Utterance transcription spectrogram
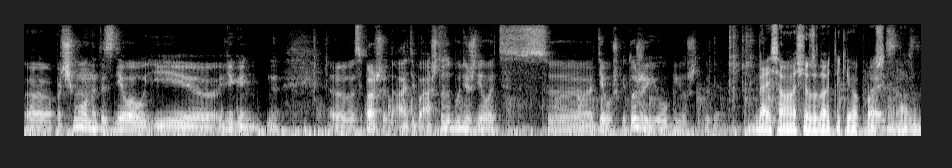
э, почему он это сделал, и Виган э, спрашивает, а типа, а что ты будешь делать с э, девушкой? Тоже ее убьешь, что ли? Да, если она начнет задавать такие вопросы. Да, разные.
